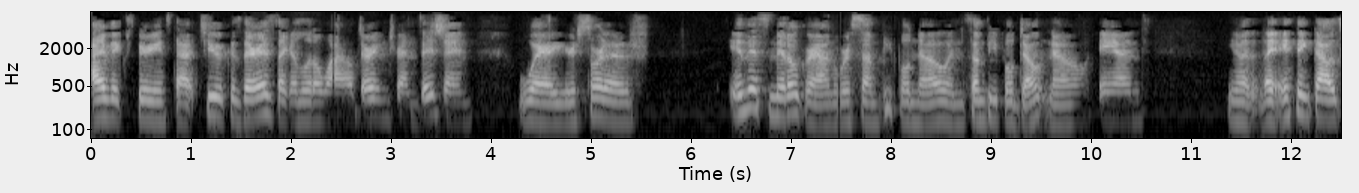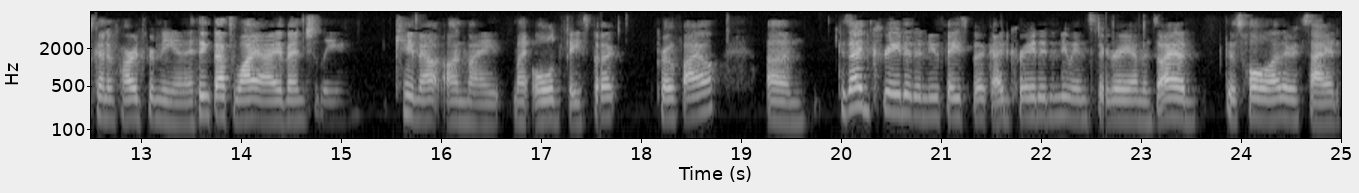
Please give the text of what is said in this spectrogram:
I've experienced that too because there is like a little while during transition where you're sort of in this middle ground where some people know and some people don't know. And, you know, I think that was kind of hard for me. And I think that's why I eventually came out on my, my old Facebook profile. Um, cause I had created a new Facebook, I'd created a new Instagram. And so I had this whole other side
